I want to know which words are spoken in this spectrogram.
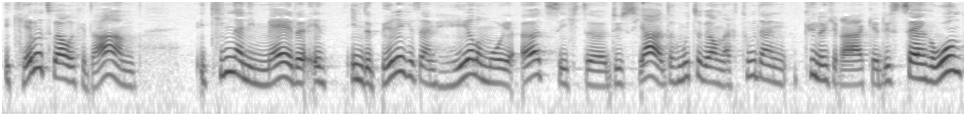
ik heb het wel gedaan. Ik ging dat niet mijden. En in de bergen zijn hele mooie uitzichten. Dus ja, daar moeten we wel naartoe dan kunnen geraken. Dus het zijn gewoon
